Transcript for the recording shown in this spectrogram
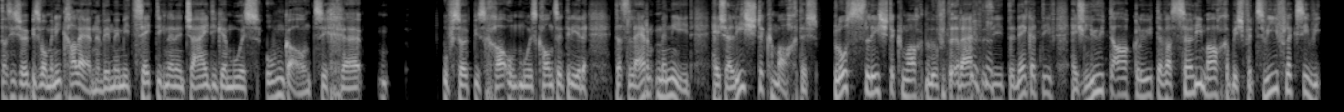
Das ist etwas, was man nicht lernen kann, weil man mit sättigen Entscheidungen muss umgehen und sich äh, auf so etwas kann und muss konzentrieren. Das lernt man nicht. Hast du eine Liste gemacht, hast Plusliste gemacht und auf der rechten Seite negativ, hast Leute angerufen, was soll ich machen, bist du verzweifelt gewesen, Wie,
